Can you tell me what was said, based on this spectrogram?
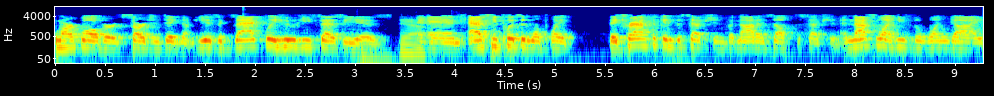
Mark Wahlberg, Sergeant Dignam. He is exactly who he says he is. Yeah. And as he puts it at one point, they traffic in deception, but not in self-deception. And that's why he's the one guy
